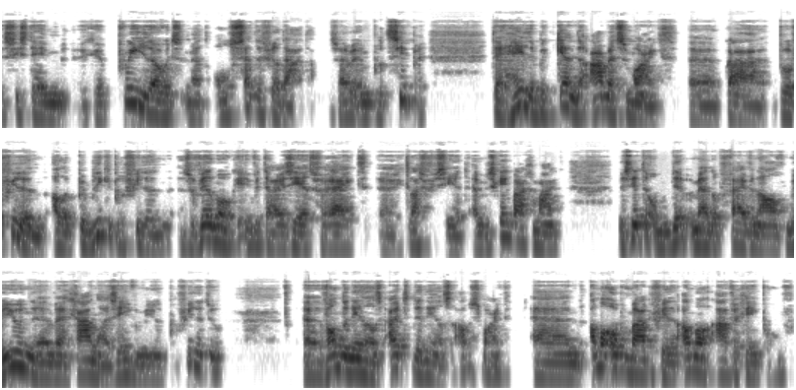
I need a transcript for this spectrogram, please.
systeem gepreload met ontzettend veel data. Dus we hebben in principe de hele bekende arbeidsmarkt qua profielen, alle publieke profielen, zoveel mogelijk geïnventariseerd, verrijkt, geclassificeerd en beschikbaar gemaakt. We zitten op dit moment op 5,5 miljoen en we gaan naar 7 miljoen profielen toe. van de Nederlandse, uit de Nederlandse arbeidsmarkt. En allemaal openbaar profielen, allemaal AVG-proef.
